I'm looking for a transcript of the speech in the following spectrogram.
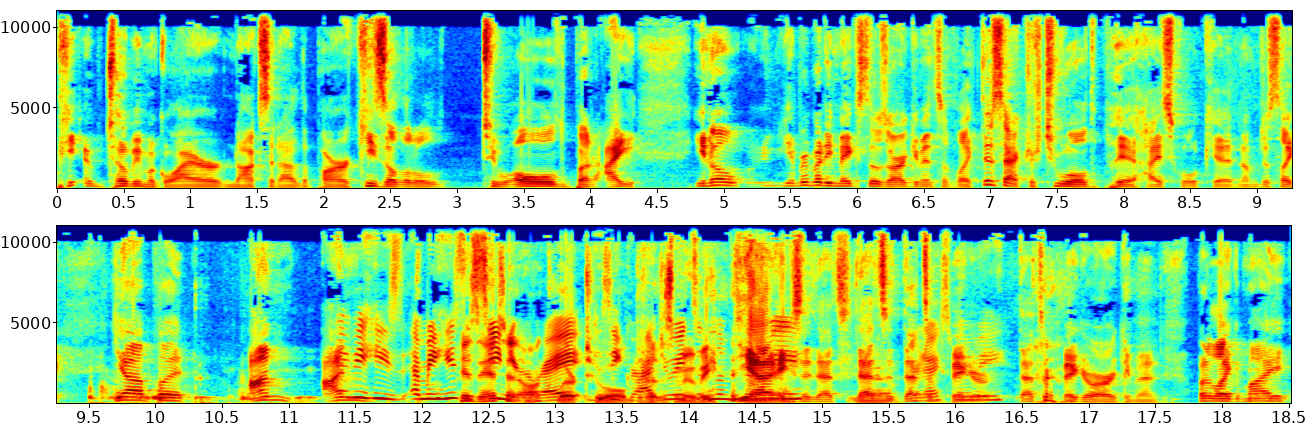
P- Tobey Maguire knocks it out of the park. He's a little too old, but I, you know, everybody makes those arguments of like this actor's too old to play a high school kid, and I'm just like, yeah, but I'm, I'm Maybe he's. I mean, he's His a aunt and senior, uncle are right? too Because he old for this graduates in the movie. movie. yeah, exactly. That's that's Yeah. a, that's Or a bigger movie. that's a bigger argument. But like my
